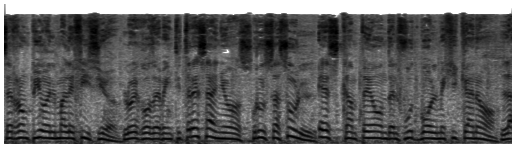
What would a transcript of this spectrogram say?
Se rompió el maleficio. Luego de 23 años, Cruz Azul es campeón del fútbol mexicano. La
